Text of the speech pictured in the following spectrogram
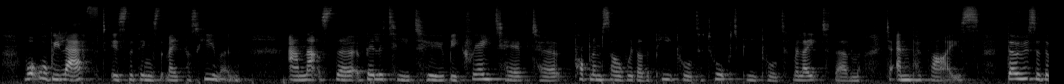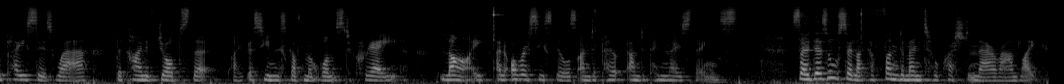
what will be left is the things that make us human. And that's the ability to be creative, to problem solve with other people, to talk to people, to relate to them, to empathize. Those are the places where the kind of jobs that I assume this government wants to create lie, and oracy skills underpin, underpin those things. So there's also like a fundamental question there around like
